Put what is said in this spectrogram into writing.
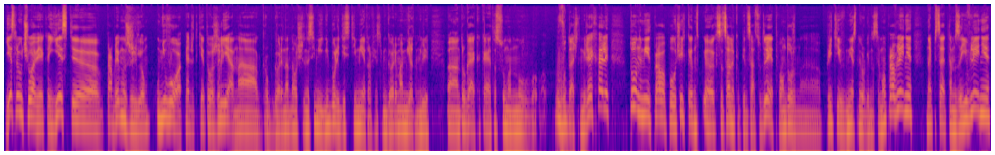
Если у человека есть э, проблемы с жильем, у него, опять же таки, этого жилья на, грубо говоря, на одного члена семьи не более 10 метров, если мы говорим о мирном, или э, другая какая-то сумма, ну, в удачном или айхале, то он имеет право получить э, социальную компенсацию. Для этого он должен прийти в местный орган самоуправления, написать там заявление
